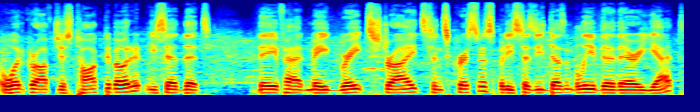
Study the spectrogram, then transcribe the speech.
Woodcroft just talked about it. He said that they've had made great strides since Christmas, but he says he doesn't believe they're there yet.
